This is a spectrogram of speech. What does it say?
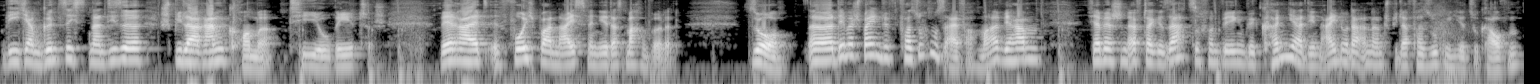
wie ich am günstigsten an diese Spieler rankomme. Theoretisch. Wäre halt furchtbar nice, wenn ihr das machen würdet. So, äh, dementsprechend, wir versuchen es einfach mal. Wir haben, ich habe ja schon öfter gesagt, so von wegen, wir können ja den einen oder anderen Spieler versuchen hier zu kaufen.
